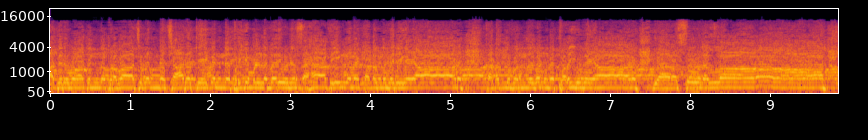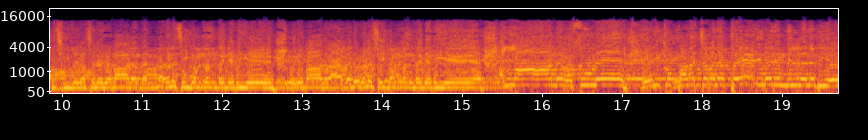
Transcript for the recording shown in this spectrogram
ആദരവാദുന്ന പ്രവാചകന്റെ ചാരത്തേകന്റെ പ്രിയമുള്ളവർ ഒരു സഹാബി ഇങ്ങനെ കടന്നു വരികയാണ് കടന്നു വന്നുകൊണ്ട് പറയുകയാണ് യാ റസൂലല്ലാ ജീവിതത്തിൽ ഒരുപാട് നന്മകൾ ചെയ്യുന്നുണ്ട് നബിയെ. ഒരുപാട് അമലുകൾ ചെയ്യുന്നുണ്ട് നബിയെ. അള്ളാന്റെ റസൂലേ എനിക്ക് പടച്ചവനെ പേടി വരുന്നില്ല നബിയെ.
